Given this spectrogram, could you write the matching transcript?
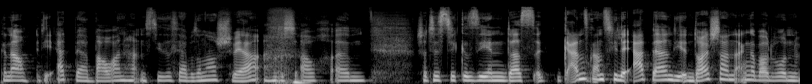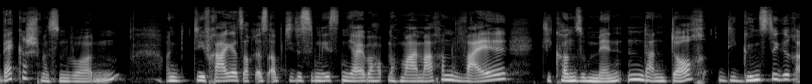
Genau. Die Erdbeerbauern hatten es dieses Jahr besonders schwer, habe ich auch ähm, Statistik gesehen, dass ganz, ganz viele Erdbeeren, die in Deutschland angebaut wurden, weggeschmissen wurden. Und die Frage jetzt auch ist, ob die das im nächsten Jahr überhaupt nochmal machen, weil die Konsumenten dann doch die günstigere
